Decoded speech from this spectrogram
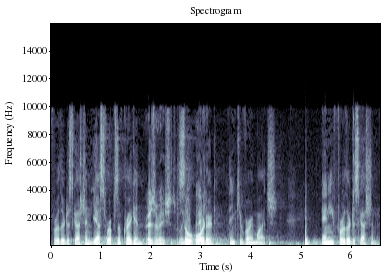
Further discussion? Yes, Representative Creagan? Reservations, please. So Thank you. ordered. Thank you very much. Any further discussion?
